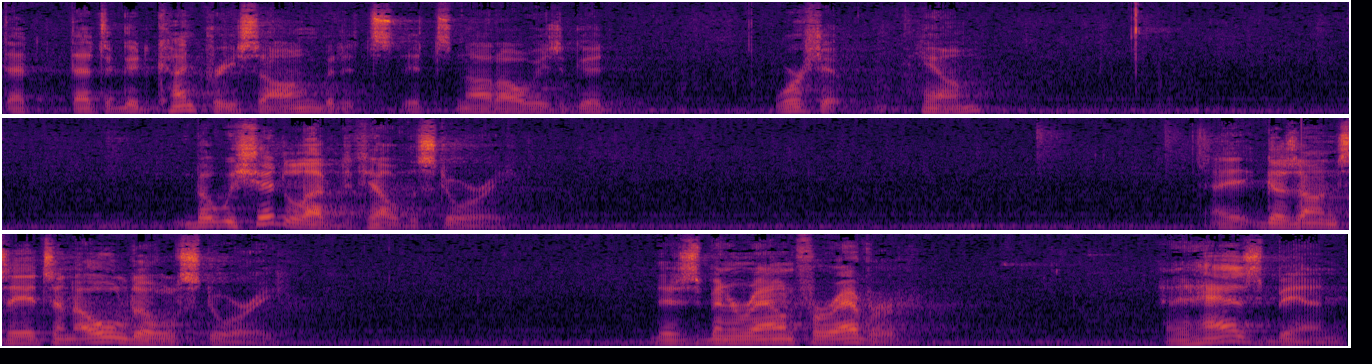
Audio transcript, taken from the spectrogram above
that, that's a good country song, but it's, it's not always a good worship him. But we should love to tell the story. It goes on to say it's an old, old story that has been around forever. And it has been.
